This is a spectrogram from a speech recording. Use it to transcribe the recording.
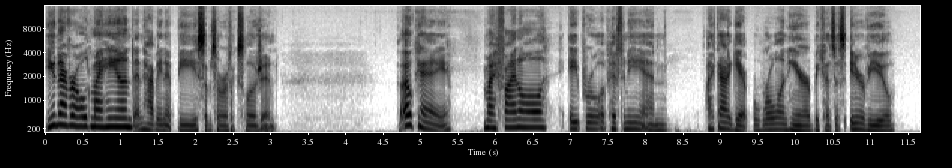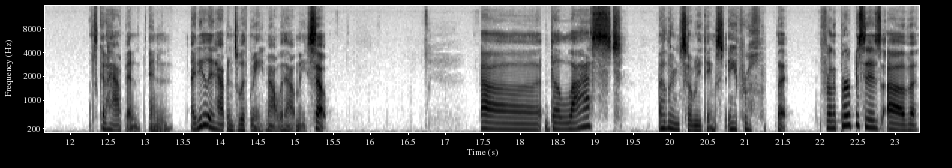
you never hold my hand and having it be some sort of explosion? Okay, my final April epiphany, and I gotta get rolling here because this interview is gonna happen, and ideally it happens with me, not without me. So, uh, the last, I learned so many things in April, but for the purposes of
